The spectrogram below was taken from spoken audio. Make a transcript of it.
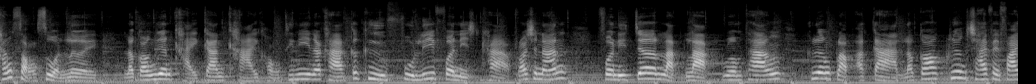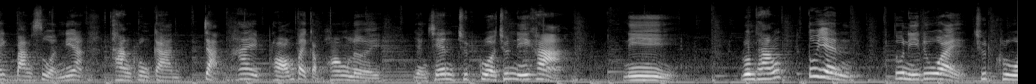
ทั้ง2ส่วนเลย แล้วก็เงื่อนไขการขายของที่นี่นะคะ ก็คือ fully furnished ค่ะ เพราะฉะนั้น เฟอร์นิเจอร์หลักๆ รวมทั้งเครื่องปรับอากาศ แล้วก็เครื่องใช้ไฟฟ้าอีกบางส่วนเนี่ยทางโครงการจัดให้พร้อมไปกับห้องเลย อย่างเช่น ชุดครัวชุดนี้ค่ะ นี่ รวมทั้งตู้เย็นตู้นี้ด้วยชุดครัว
